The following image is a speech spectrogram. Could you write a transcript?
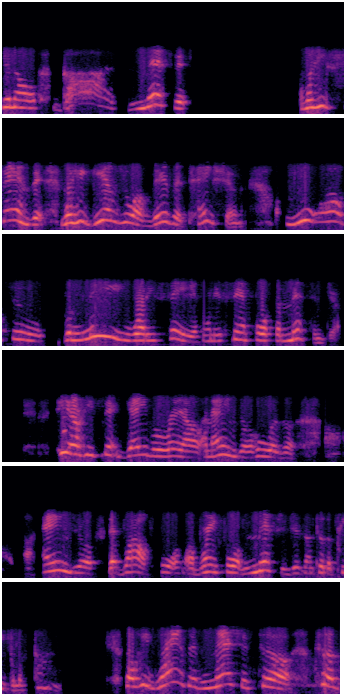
You know, God's message, when he sends it, when he gives you a visitation, you ought to believe what he says when he sent forth the messenger. Here he sent Gabriel, an angel who was a, uh, an angel that brought forth or bring forth messages unto the people of God. So he brings his message to to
